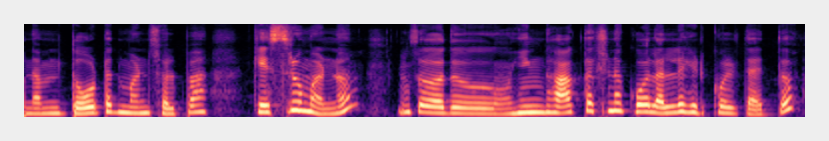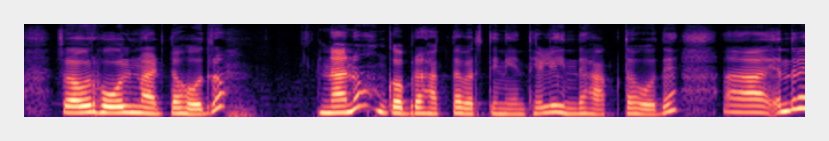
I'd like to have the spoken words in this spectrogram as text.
ನಮ್ಮ ತೋಟದ ಮಣ್ಣು ಸ್ವಲ್ಪ ಕೆಸರು ಮಣ್ಣು. ಸೊ ಅದು ಹಿಂಗೆ ಹಾಕಿದ ತಕ್ಷಣ ಕೋಲ್ ಅಲ್ಲೇ ಹಿಡ್ಕೊಳ್ತಾ ಇತ್ತು. ಸೊ ಅವ್ರು ಹೋಲ್ ಮಾಡ್ತಾ ಹೋದರು. ನಾನು ಗೊಬ್ಬರ ಹಾಕ್ತಾ ಬರ್ತೀನಿ ಅಂತ ಹೇಳಿ ಹಿಂದೆ ಹಾಕ್ತಾ ಹೋದೆ. ಅಂದರೆ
